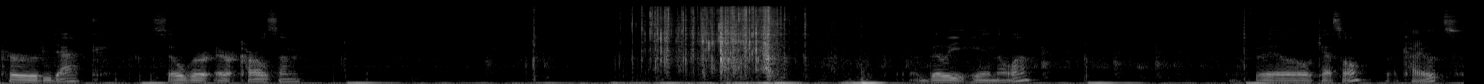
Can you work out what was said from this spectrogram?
Kirby Dack. Silver Eric Carlson. Ville Heinola. Phil Kessel, the Coyotes.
